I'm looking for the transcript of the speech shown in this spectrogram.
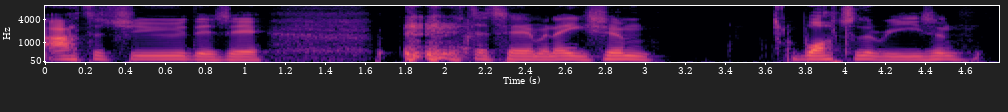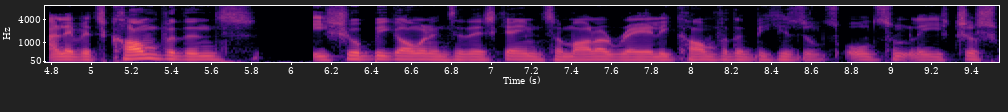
attitude? Is it determination? What's the reason? And if it's confidence, he should be going into this game tomorrow really confident because ultimately he's just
